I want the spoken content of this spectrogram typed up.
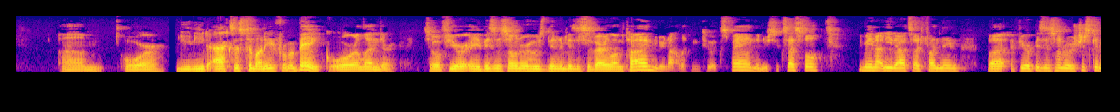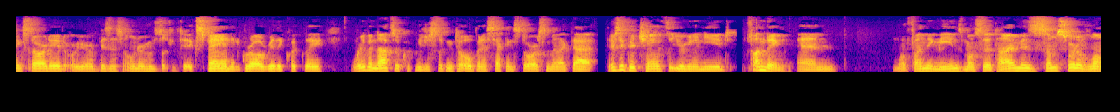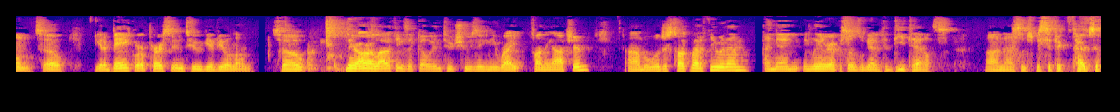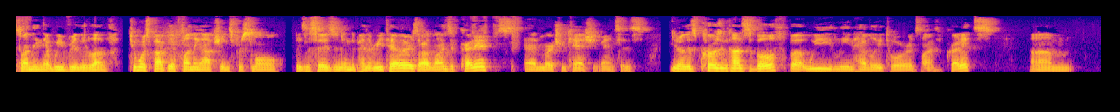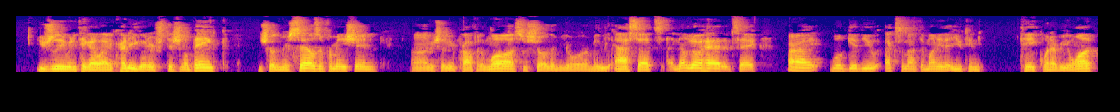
um, or you need access to money from a bank or a lender. So if you're a business owner who's been in business a very long time and you're not looking to expand and you're successful, you may not need outside funding. But if you're a business owner who's just getting started, or you're a business owner who's looking to expand and grow really quickly, or even not so quickly, just looking to open a second store or something like that, there's a good chance that you're going to need funding. And what funding means most of the time is some sort of loan. So you get a bank or a person to give you a loan. So there are a lot of things that go into choosing the right funding option, um, but we'll just talk about a few of them. And then in later episodes, we'll get into details on uh, some specific types of funding that we really love. Two most popular funding options for small businesses and independent retailers are lines of credits and merchant cash advances. You know, there's pros and cons to both, but we lean heavily towards lines of credits. Um, usually, when you take out a line of credit, you go to a traditional bank, you show them your sales information, um, you show them your profit and loss, you show them your maybe assets, and they'll go ahead and say, All right, we'll give you X amount of money that you can take whenever you want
